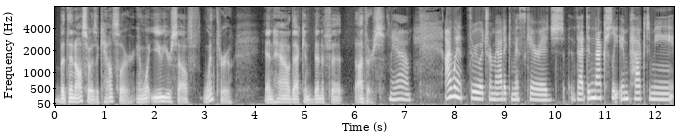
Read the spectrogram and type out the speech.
but then also as a counselor, and what you yourself went through, and how that can benefit others. Yeah. I went through a traumatic miscarriage that didn't actually impact me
